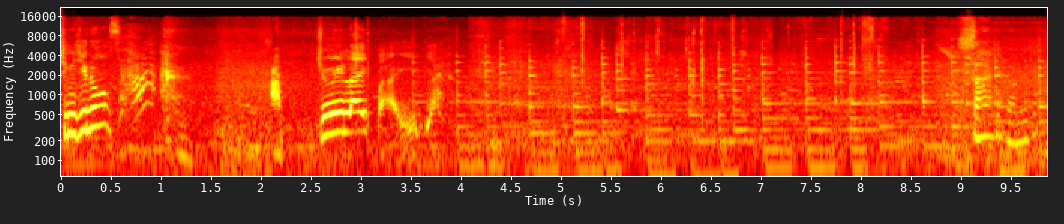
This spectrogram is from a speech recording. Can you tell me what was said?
ချင်းချင်းတို့စားအပ်ကျွေးလိုက်ပါဗျာစားတယ်ပါမလား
